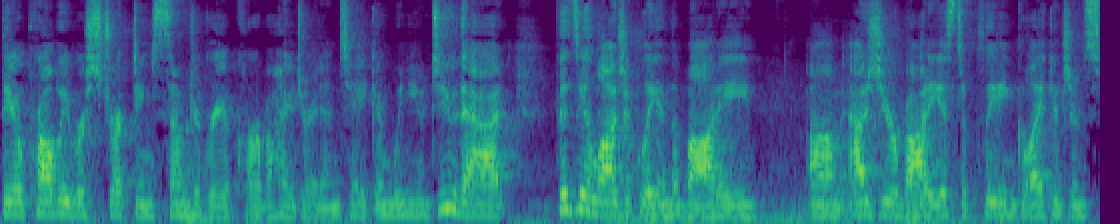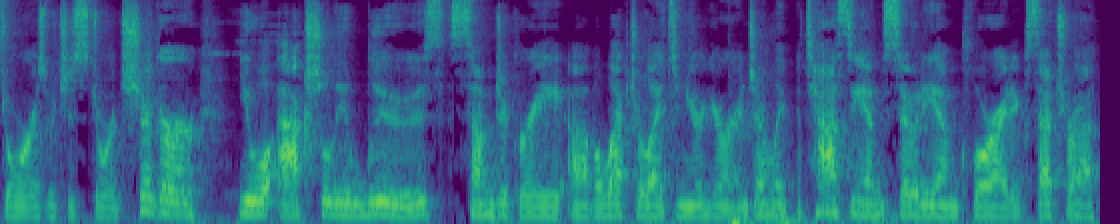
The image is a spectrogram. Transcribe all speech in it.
they are probably restricting some degree of carbohydrate intake. And when you do that physiologically in the body, um, as your body is depleting glycogen stores, which is stored sugar, you will actually lose some degree of electrolytes in your urine, generally potassium, sodium, chloride, etc.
